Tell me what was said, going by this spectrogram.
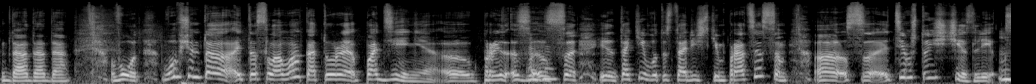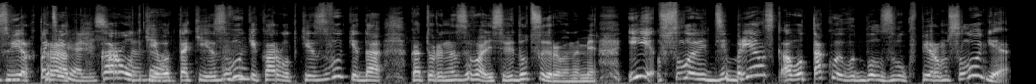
да, да, да. Вот. В общем-то, это слова, которые падение э, с, uh с э, таким вот историческим процессом, э, с тем, что исчезли uh сверх короткие да, вот такие звуки, uh короткие звуки, да, которые назывались редуцированными. И в слове Дебренск, а вот такой вот был звук в первом слоге,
